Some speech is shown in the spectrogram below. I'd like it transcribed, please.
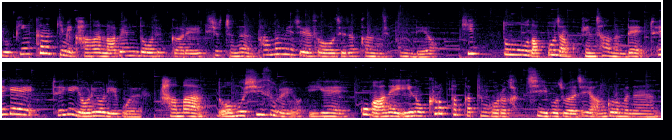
이 핑크 느낌이 강한 라벤더 색깔의 티셔츠는 팜므뮤즈에서 제작한 제품인데요. 핏도 나쁘지 않고 괜찮은데 되게 되게 여리여리해 보여요. 다만 너무 시스루해요. 이게 꼭 안에 이너 크롭탑 같은 거를 같이 입어줘야지 안 그러면은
